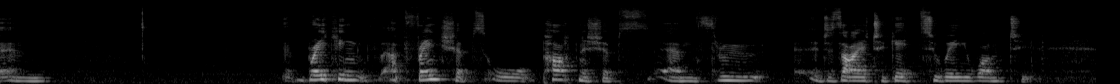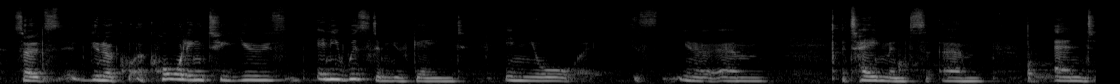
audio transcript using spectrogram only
um, breaking up friendships or partnerships um, through a desire to get to where you want to so it's, you know, a calling to use any wisdom you've gained in your, you know, um, attainments um, and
